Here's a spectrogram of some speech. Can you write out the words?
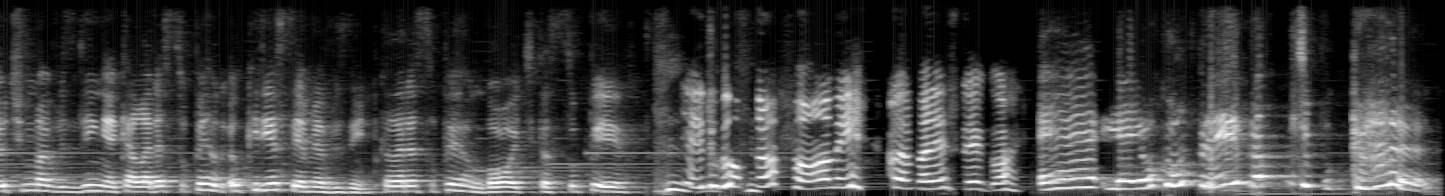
eu tinha uma vizinha que ela era super. Eu queria ser a minha vizinha, porque ela era super gótica, super. E aí tu comprou Fallen pra parecer gótico. É, e aí eu comprei pra. Tipo, cara,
